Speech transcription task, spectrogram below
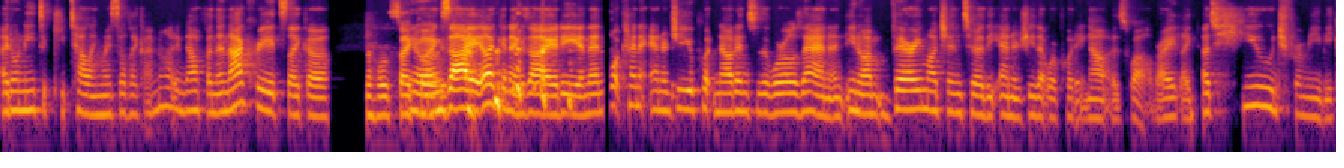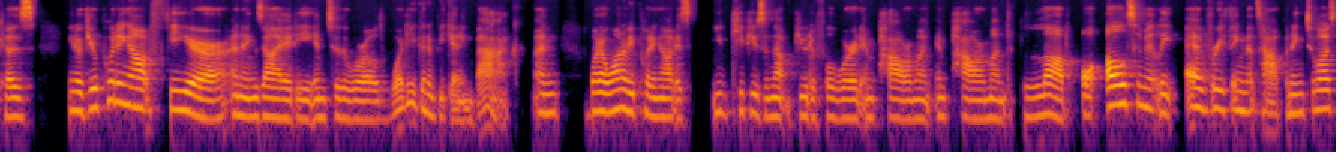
I don't need to keep telling myself like I'm not enough. And then that creates like a the whole cycle, you know, anxiety, like an anxiety. and then what kind of energy you're putting out into the world then? And you know, I'm very much into the energy that we're putting out as well, right? Like that's huge for me because you know, if you're putting out fear and anxiety into the world, what are you going to be getting back? And what I want to be putting out is you keep using that beautiful word empowerment, empowerment, love. Or ultimately, everything that's happening to us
